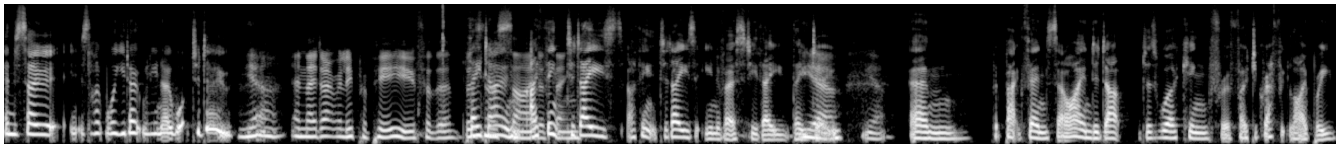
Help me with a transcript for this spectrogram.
And so it's like, well, you don't really know what to do. Yeah, and they don't really prepare you for the business they don't. I think today's, I think today's at university they they yeah, do. Yeah. Um, but back then, so I ended up just working for a photographic library,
